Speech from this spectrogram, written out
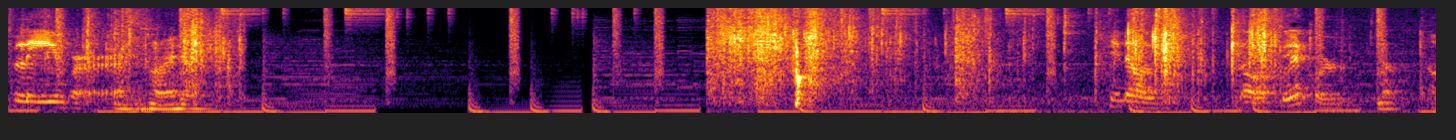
flavor. That's this one right here. You know, that was? No. Oh.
